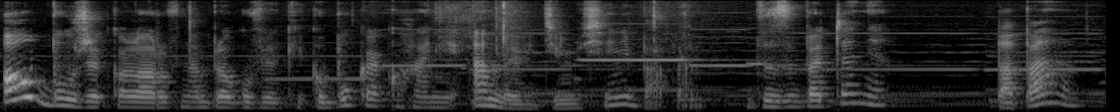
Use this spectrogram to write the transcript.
o Burzy Kolorów na blogu Wielkiego Buka, kochani, a my widzimy się niebawem. Do zobaczenia. Pa, pa!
